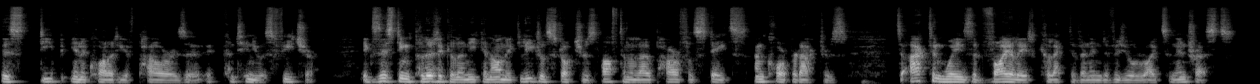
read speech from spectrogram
this deep inequality of power is a, a continuous feature. Existing political and economic legal structures often allow powerful states and corporate actors to act in ways that violate collective and individual rights and interests.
